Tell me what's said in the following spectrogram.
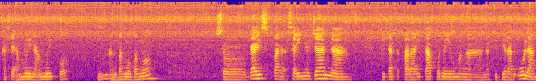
Kasi amoy na amoy ko. Hmm, ang bango-bango. So, guys, para sa inyo dyan na para itapon na yung mga natitirang ulam,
